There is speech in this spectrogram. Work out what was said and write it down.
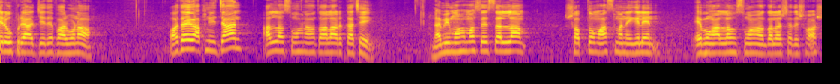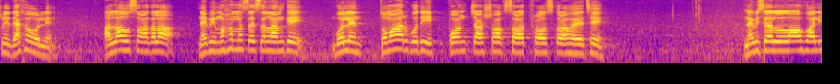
এর উপরে আর যেতে পারব না। অতএব আপনি যান আল্লাহ সুহানতালার কাছে। নবী মোহাম্মদ সাল্লাম সপ্তম আসমানে গেলেন এবং আল্লাহ সুহানতাল্লার সাথে সরাসরি দেখা করলেন। আল্লাহ সুহামতাল্লাহ নবী মোহাম্মদ সাল্লামকে বললেন, তোমার প্রতি পঞ্চাশ শখ সলাৎ ফরজ করা হয়েছে। নবী সাল্লাহ আলী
